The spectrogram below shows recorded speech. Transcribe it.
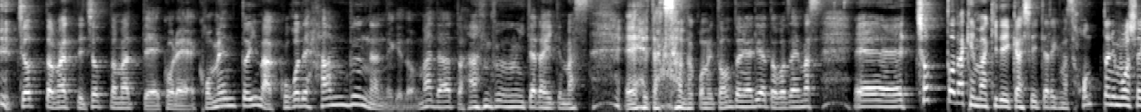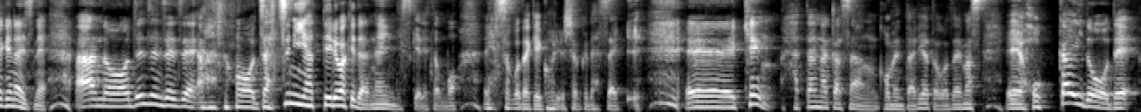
ちょっと待って、ちょっと待って、これ、コメント今、ここで半分なんだけど、まだあと半分いただいてます。えー、たくさんのコメント本当にありがとうございます。えー、ちょっとだけ巻きで行かせていただきます。本当に申し訳ないですね。あの、全然全然、あの、雑にやっているわけではないんですけれども、えー、そこだけご了承ください。えー、ケン、畑中さん、コメントありがとうございます。えー、北海道で、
